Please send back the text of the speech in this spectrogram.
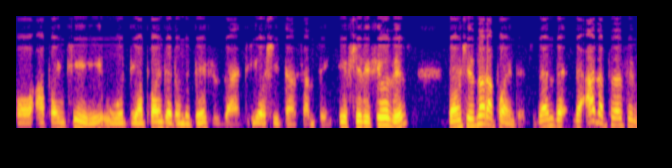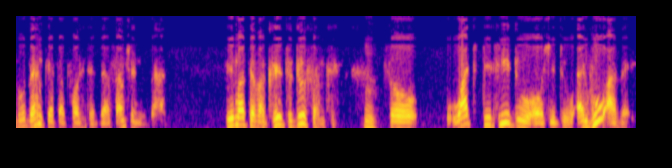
or appointee would be appointed on the basis that he or she does something. If she refuses, then she's not appointed. Then the, the other person who then gets appointed, the assumption is that he must have agreed to do something. Hmm. So what did he do or she do, and who are they?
